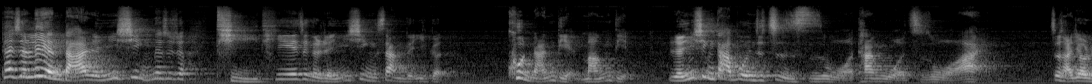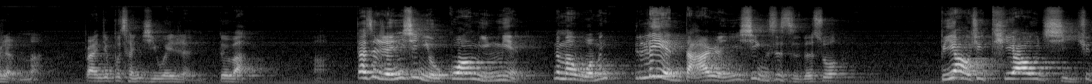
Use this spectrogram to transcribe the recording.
但是练达人性，那是说。体贴这个人性上的一个困难点、盲点。人性大部分是自私，我贪、我执、我爱，这才叫人嘛，不然就不成其为人，对吧？啊，但是人性有光明面。那么我们练达人性，是指的说，不要去挑起、去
